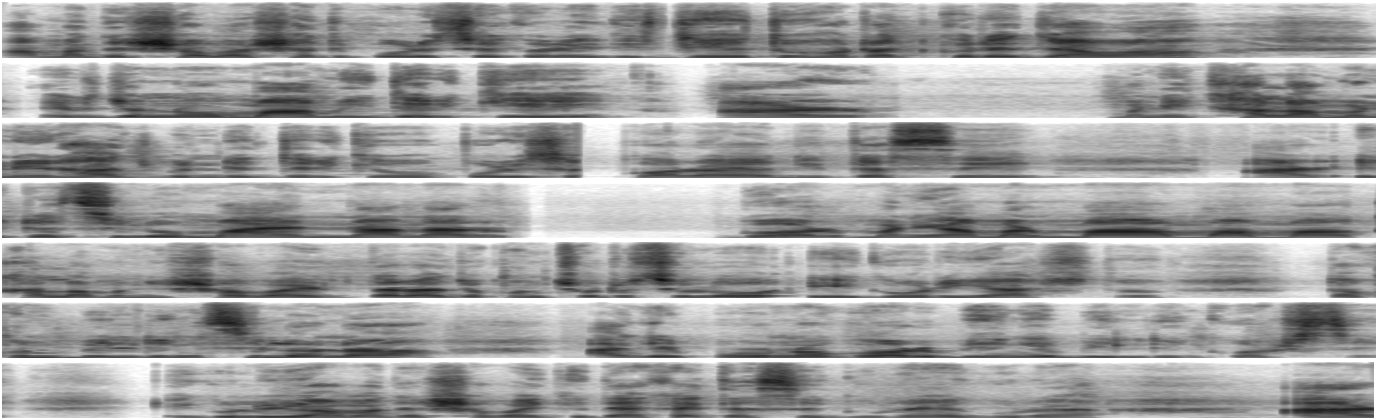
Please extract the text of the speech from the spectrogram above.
আমাদের সবার সাথে পরিচয় করে দিচ্ছে। যেহেতু হঠাৎ করে যাওয়া, এর জন্য মামিদেরকে আর মানে খালামণির হাজবেন্ডদেরকেও পরিচয় করায় দিতেছে। আর এটা ছিল মায়ের নানার গড়। মানে আমার মা, মামা, খালামণি সবাই তারা যখন ছোট ছিল এই গড়ই আসতো। তখন বিল্ডিং ছিল না, আগের পুরনো ঘর ভেঙে বিল্ডিং করছে। এগুলোই আমাদের সবাইকে দেখাইতেছে ঘুরায় ঘুরা আর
